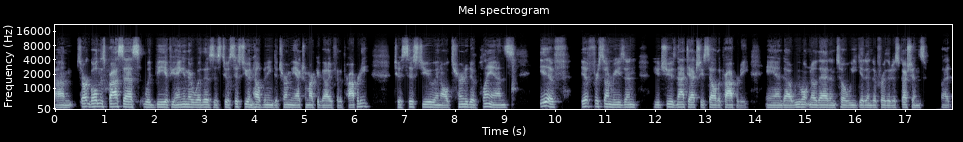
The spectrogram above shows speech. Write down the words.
Um, so our goal in this process would be, if you hang in there with us, is to assist you in helping determine the actual market value for the property, to assist you in alternative plans if if for some reason you choose not to actually sell the property. And uh, we won't know that until we get into further discussions, but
